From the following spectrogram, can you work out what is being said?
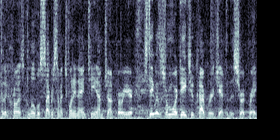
for the Acronis Global Cyber Summit 2019. I'm John Furrier. Stay with us for more day two coverage after this short break.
